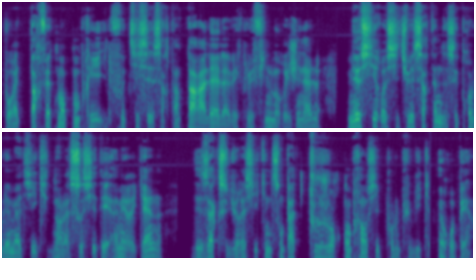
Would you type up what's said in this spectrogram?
pour être parfaitement compris, il faut tisser certains parallèles avec le film originel, mais aussi resituer certaines de ces problématiques dans la société américaine, des axes du récit qui ne sont pas toujours compréhensibles pour le public européen.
